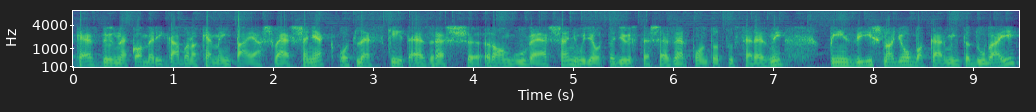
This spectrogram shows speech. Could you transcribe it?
kezdődnek Amerikában a kemény pályás versenyek, ott lesz két ezres rangú verseny, ugye ott a győztes ezer pontot tud szerezni, pénzdíj is nagyobb, akár mint a Dubai,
